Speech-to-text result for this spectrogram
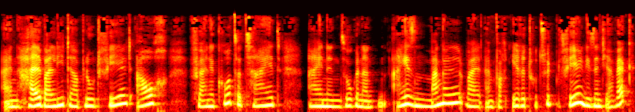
ein halber Liter Blut fehlt, auch für eine kurze Zeit einen sogenannten Eisenmangel, weil einfach Erythrozyten fehlen, die sind ja weg.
